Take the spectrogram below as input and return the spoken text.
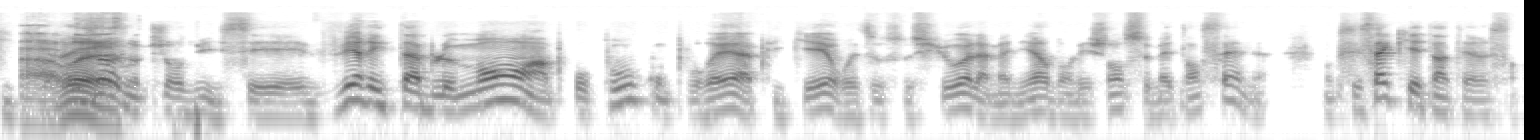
qui, ah résonne aujourd'hui. C'est véritablement un propos qu'on pourrait appliquer aux réseaux sociaux, à la manière dont les gens se mettent en scène. Donc c'est ça qui est intéressant.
